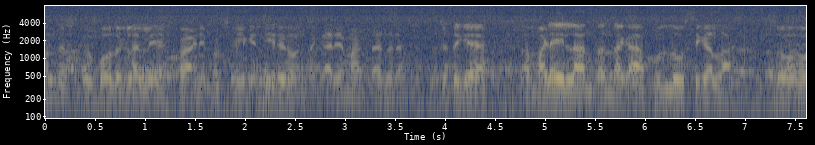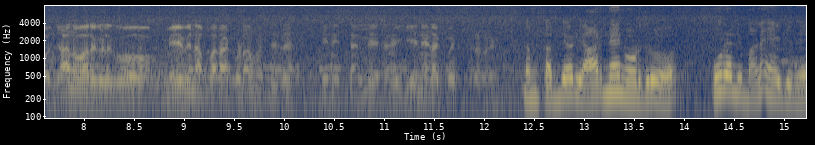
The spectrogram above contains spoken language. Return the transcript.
ಒಂದಷ್ಟು ಬೌಲುಗಳಲ್ಲಿ ಪ್ರಾಣಿ ಪಕ್ಷಿಗಳಿಗೆ ನೀರಿಡುವಂಥ ಕಾರ್ಯ ಮಾಡ್ತಾ ಇದ್ದಾರೆ. ಜೊತೆಗೆ ಮಳೆ ಇಲ್ಲ ಅಂತಂದಾಗ ಹುಲ್ಲು ಸಿಗಲ್ಲ. ಸೊ ಜಾನುವಾರುಗಳಿಗೂ ಮೇವಿನ ಬರ ಕೂಡ ಬಂದಿದೆ ಈ ನಿಟ್ಟಿನಲ್ಲಿ. ಏನು ಹೇಳಕ್ಕೆ ಬಯಸ್ತಾರೆ ನಮ್ಮ ತಂದೆಯವರು ಯಾರನ್ನೇ ನೋಡಿದ್ರು ಊರಲ್ಲಿ ಮಳೆ ಹೇಗಿದೆ,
